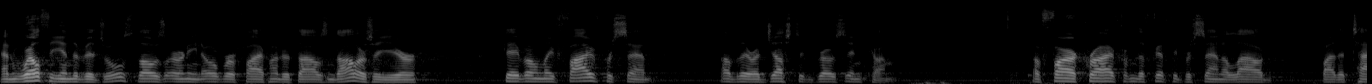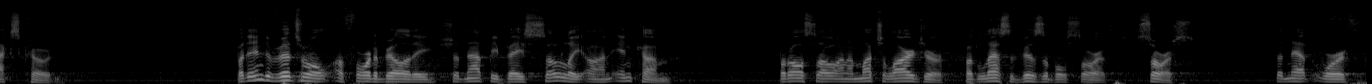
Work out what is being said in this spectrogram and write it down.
And wealthy individuals, those earning over $500,000 a year, gave only 5% of their adjusted gross income, a far cry from the 50% allowed by the tax code. But individual affordability should not be based solely on income, but also on a much larger but less visible source, source the net worth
